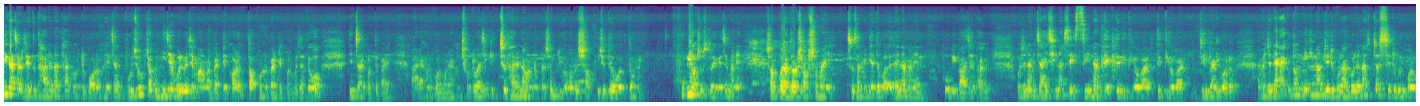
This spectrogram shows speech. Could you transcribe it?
ঠিক আছে ওর যেহেতু ধারে না থাক, ও একটু বড় হয়ে যাক, বুঝুক, যখন নিজে বলবে যে, মা, আমার বার্থডে করো, তখন ওর বার্থডে করব, যাতে ও এনজয় করতে পারে। আর এখন করব না, এখন ছোট আছে, কিচ্ছু ধারে না, অন্নপ্রাশন গৃহভাবে সব কিছুতে ও একদম খুবই অসুস্থ হয়ে গেছে মানে সব কথা তো আর সবসময় সোশ্যাল মিডিয়াতে বলা যায় না মানে খুবই বাজেভাবে। ওই জন্য আমি চাইছি না সেই সিন আর দেখতে দ্বিতীয়বার, তৃতীয়বার যেই বাড়ি বলো। আমি ওই জন্য একদম মিনিমাম যেটুকু না করলে না জাস্ট সেটুকুই করব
